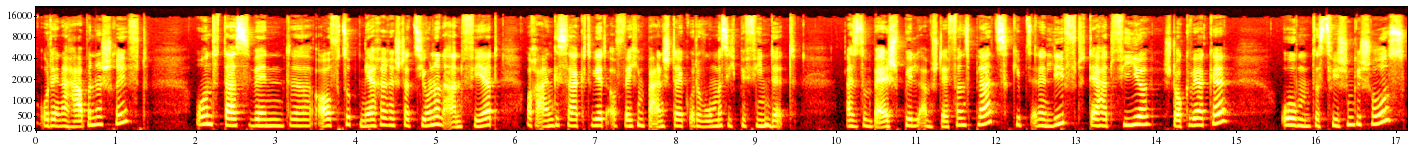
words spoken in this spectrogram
oder in erhabener Schrift und dass, wenn der Aufzug mehrere Stationen anfährt, auch angesagt wird, auf welchem Bahnsteig oder wo man sich befindet. Also zum Beispiel am Stephansplatz gibt es einen Lift, der hat vier Stockwerke, oben das Zwischengeschoss,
